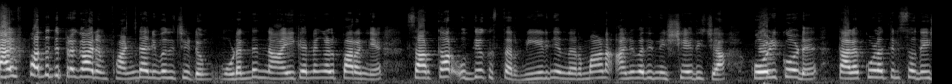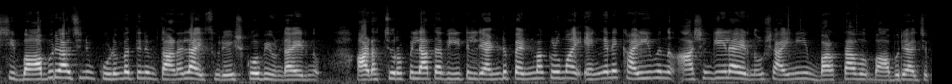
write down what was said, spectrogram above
ലൈഫ് പദ്ധതി പ്രകാരം ഫണ്ട് അനുവദിച്ചിട്ടും മുടന്റെ ന്യായീകരണങ്ങൾ പറഞ്ഞ് സർക്കാർ ഉദ്യോഗസ്ഥർ വീടിന് നിർമ്മാണ അനുമതി നിഷേധിച്ച കോഴിക്കോട് തലക്കുളത്തിൽ സ്വദേശി ബാബുരാജിനും കുടുംബത്തിനും തണലായി സുരേഷ് ഗോപി ഉണ്ടായിരുന്നു. അടച്ചുറപ്പില്ലാത്ത വീട്ടിൽ രണ്ട് പെൺമക്കളുമായി എങ്ങനെ കഴിയുമെന്ന് ആശങ്കയിലായിരുന്നു ഷൈനിയും ഭർത്താവ് ബാബുരാജും.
